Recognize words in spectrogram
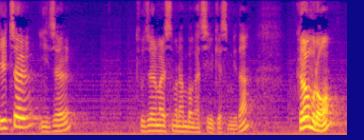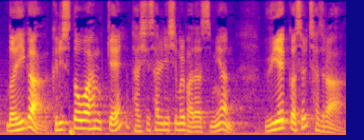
1절, 2절, 두 절 말씀을 한번 같이 읽겠습니다. 그러므로 너희가 그리스도와 함께 다시 살리심을 받았으면 위의 것을 찾으라.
